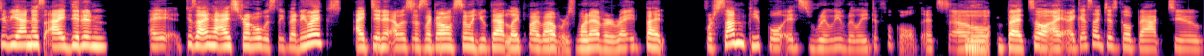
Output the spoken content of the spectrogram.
to be honest, I didn't, I because I I struggle with sleep anyway. I didn't. I was just like, oh, so you got like five hours, whatever, right? But for some people, it's really really difficult. It's so, mm-hmm. but so I, I guess I just go back to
